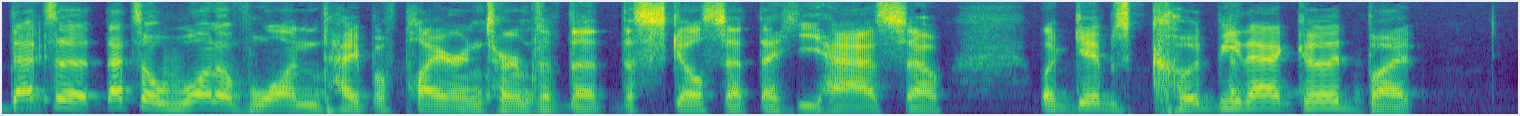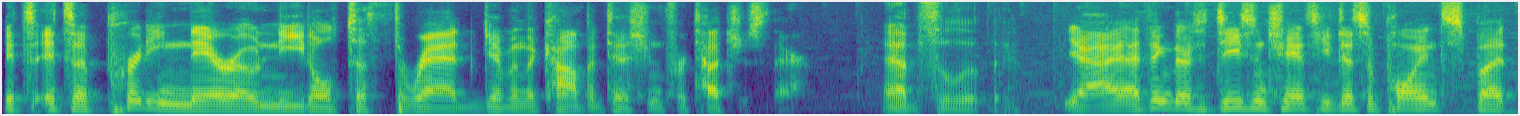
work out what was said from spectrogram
that's right. a that's a one of one type of player in terms of the the skill set that he has. So look, Gibbs could be that good, but it's it's a pretty narrow needle to thread given the competition for touches there. Absolutely. Yeah, I, I think there's a decent chance he disappoints, but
